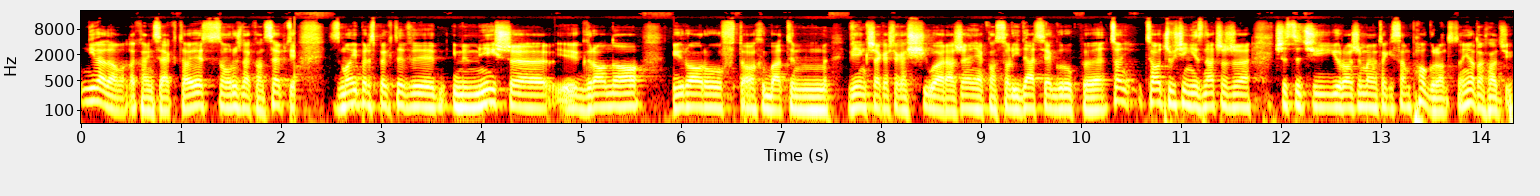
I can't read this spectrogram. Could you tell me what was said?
nie wiadomo do końca jak to jest, są różne koncepcje. Z mojej perspektywy im mniejsze grono jurorów, to chyba tym większa jakaś taka siła rażenia, konsolidacja grupy, co, co oczywiście nie znaczy, że wszyscy ci jurorzy mają taki sam pogląd, to nie o to chodzi.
